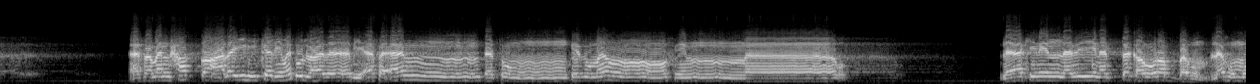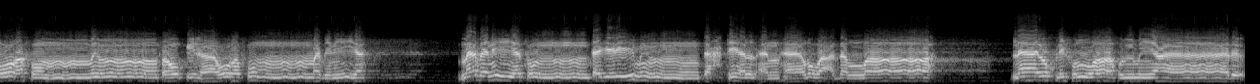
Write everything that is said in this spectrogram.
أفمن حق عليه كلمة العذاب أفأنت تنقذ من في النار؟ لكن الذين اتقوا ربهم لهم غرف من فوقها غرف مبنية مبنية تجري من تحتها الأنهار وعد الله. لا يخلف الله الميعاد.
